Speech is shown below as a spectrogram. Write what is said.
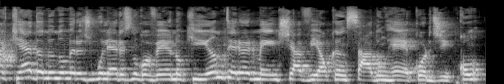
A queda no número de mulheres no governo, que anteriormente havia alcançado um recorde com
